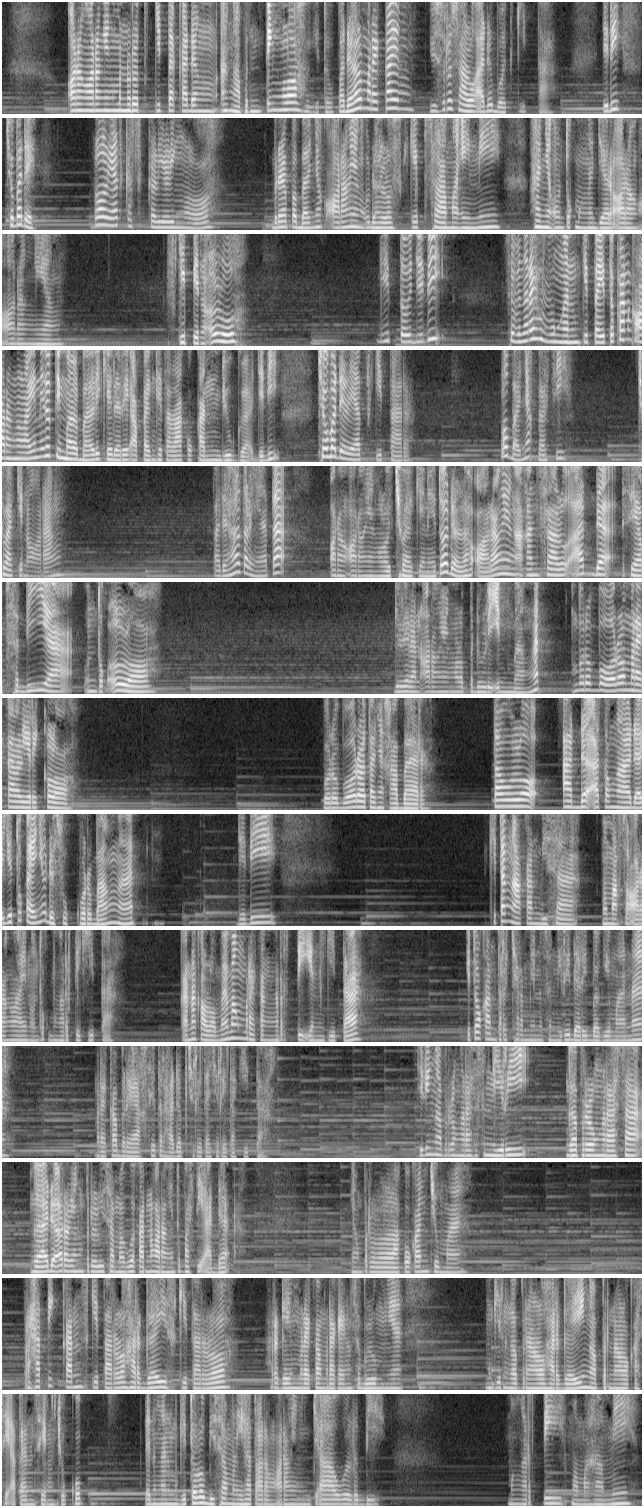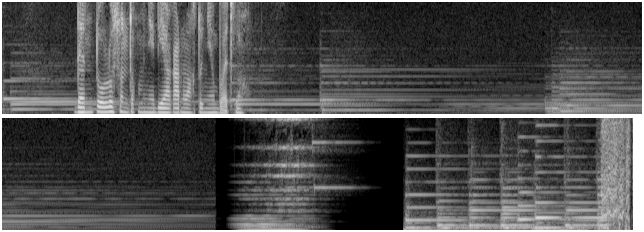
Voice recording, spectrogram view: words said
orang-orang yang menurut kita kadang ah nggak penting loh gitu. Padahal mereka yang justru selalu ada buat kita. Jadi coba deh lo lihat ke sekeliling lo berapa banyak orang yang udah lo skip selama ini hanya untuk mengejar orang-orang yang skipin lo gitu. Jadi sebenarnya hubungan kita itu kan ke orang lain itu timbal balik ya dari apa yang kita lakukan juga. Jadi coba deh lihat sekitar lo banyak gak sih cuekin orang? Padahal ternyata orang-orang yang lo cuekin itu adalah orang yang akan selalu ada, siap sedia untuk lo. Giliran orang yang lo peduliin banget, boro-boro mereka lirik lo. Boro-boro tanya kabar. Tahu lo ada atau nggak ada aja tuh kayaknya udah syukur banget. Jadi kita nggak akan bisa memaksa orang lain untuk mengerti kita. Karena kalau memang mereka ngertiin kita, itu akan tercermin sendiri dari bagaimana mereka bereaksi terhadap cerita-cerita kita. Jadi nggak perlu ngerasa sendiri, nggak perlu ngerasa nggak ada orang yang peduli sama gue karena orang itu pasti ada. Yang perlu lo lakukan cuma perhatikan sekitar lo, hargai sekitar lo, hargai mereka-mereka yang sebelumnya mungkin gak pernah lo hargai, gak pernah lo kasih atensi yang cukup. Dan dengan begitu lo bisa melihat orang-orang yang jauh lebih mengerti, memahami, dan tulus untuk menyediakan waktunya buat lo.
